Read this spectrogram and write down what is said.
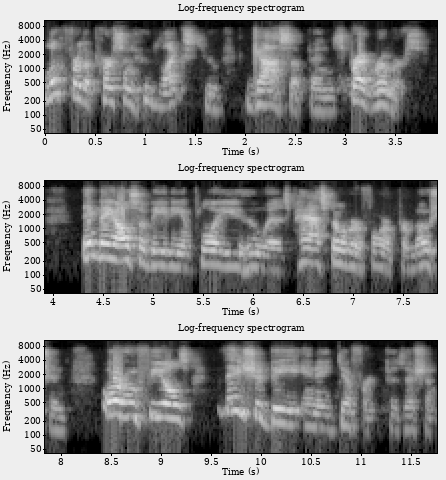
Look for the person who likes to gossip and spread rumors. They may also be the employee who was passed over for a promotion or who feels they should be in a different position,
